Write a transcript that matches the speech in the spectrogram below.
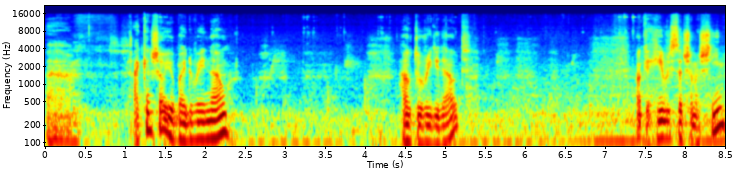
Uh, I can show you, by the way, now how to read it out. Okay, here is such a machine.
